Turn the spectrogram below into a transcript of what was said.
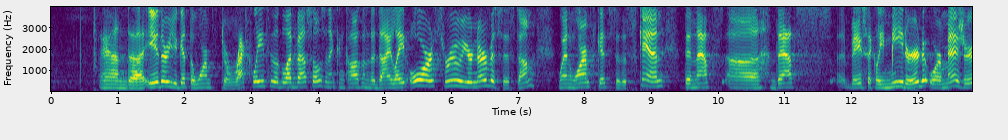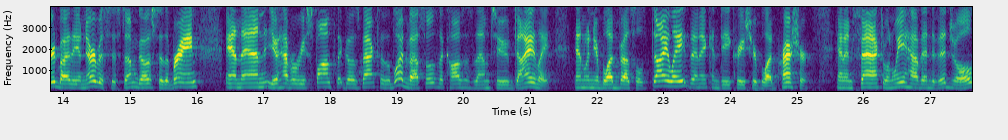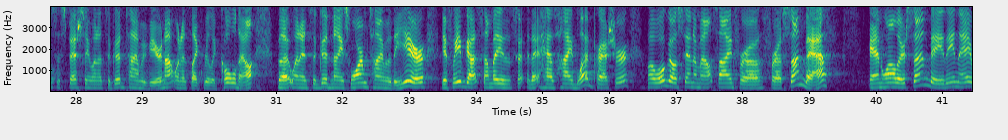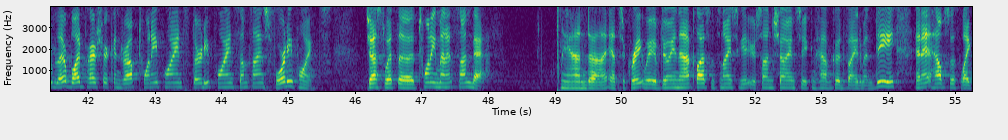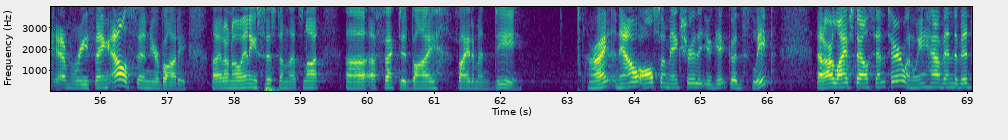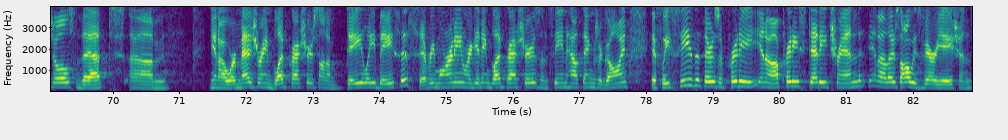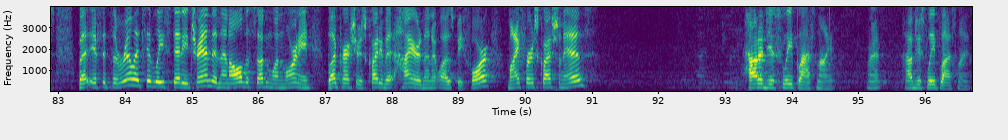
And uh, either you get the warmth directly to the blood vessels and it can cause them to dilate, or through your nervous system, when warmth gets to the skin, then that's, uh, that's basically metered or measured by the nervous system, goes to the brain, and then you have a response that goes back to the blood vessels that causes them to dilate. And when your blood vessels dilate, then it can decrease your blood pressure. And in fact, when we have individuals, especially when it's a good time of year, not when it's like really cold out, but when it's a good, nice, warm time of the year, if we've got somebody that has high blood pressure, well, we'll go send them outside for a, for a sun bath. And while they're sunbathing, they, their blood pressure can drop 20 points, 30 points, sometimes 40 points just with a 20 minute sun bath. And uh, it's a great way of doing that. Plus, it's nice to get your sunshine so you can have good vitamin D, and it helps with like everything else in your body. I don't know any system that's not uh, affected by vitamin D. All right, now also make sure that you get good sleep. At our lifestyle center, when we have individuals that um, you know, we're measuring blood pressures on a daily basis. Every morning we're getting blood pressures and seeing how things are going. If we see that there's a pretty, you know, a pretty steady trend, you know, there's always variations, but if it's a relatively steady trend and then all of a sudden one morning blood pressure is quite a bit higher than it was before, my first question is, how did you sleep last night? Right? How did you sleep last night?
